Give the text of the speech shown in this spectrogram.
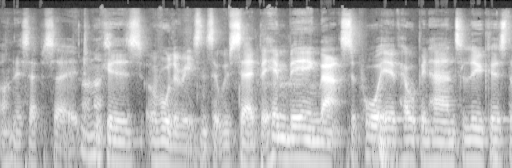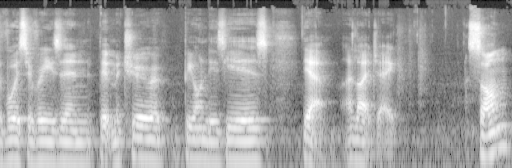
on this episode Oh, nice. because of all the reasons that we've said, but him being that supportive, helping hand to Lucas, the voice of reason, a bit mature beyond his years. Yeah, I like Jake. Song?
